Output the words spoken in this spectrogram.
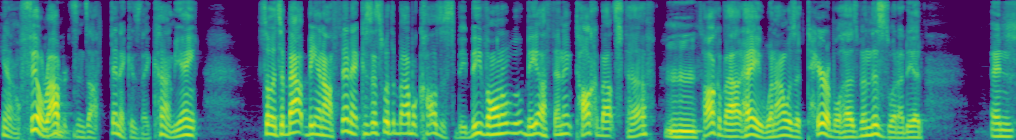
You know, Phil mm-hmm. Robertson's authentic as they come. You ain't So it's about being authentic because that's what the Bible calls us to be. Be vulnerable, be authentic, talk about stuff. Mm-hmm. Talk about, hey, when I was a terrible husband, this is what I did. And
